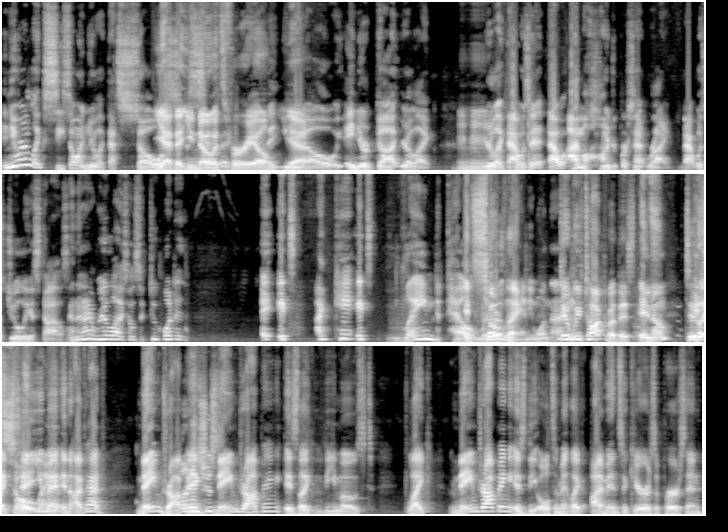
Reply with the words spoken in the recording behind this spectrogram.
And you ever like see someone, and you're like, "That's so yeah that you know it's for real That you yeah know in your gut, you're like, Mhm. You're like, that was it. That w- I'm hundred percent right. That was Julia Stiles. And then I realized I was like, dude, what is? It, it's I can't. It's lame to tell. It's so lame. Anyone that Dude, we've talked about this. It's, know? to like so say you met, and I've had name dropping. just- name dropping is like the most like name dropping is the ultimate. Like I'm insecure as a person.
